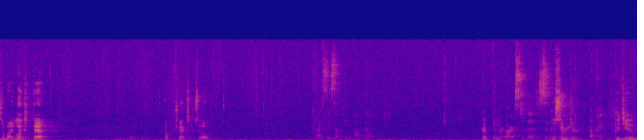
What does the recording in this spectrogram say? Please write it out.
somebody looks at that and, uh, double checks it, so. Could I say something about that Have- in regards to the cemetery? The cemetery. Okay. Could you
